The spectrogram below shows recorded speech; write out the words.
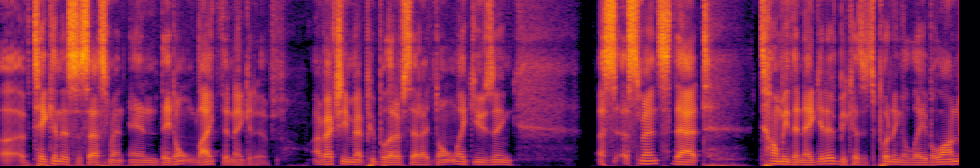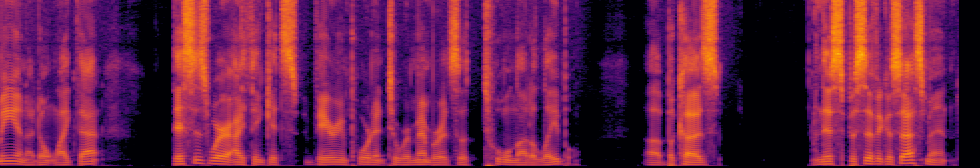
uh, have taken this assessment and they don't like the negative. I've actually met people that have said, I don't like using assessments that tell me the negative because it's putting a label on me and I don't like that. This is where I think it's very important to remember it's a tool, not a label. Uh, because in this specific assessment,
